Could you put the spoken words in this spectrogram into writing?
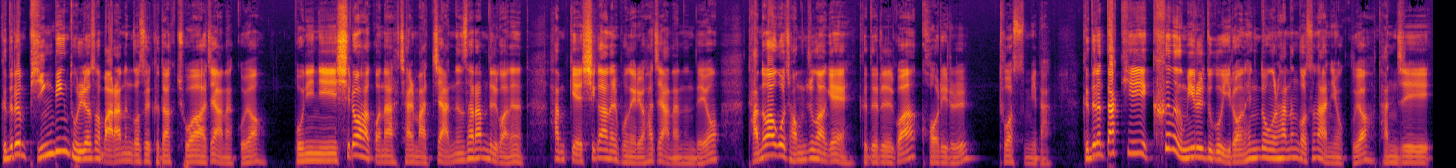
그들은 빙빙 돌려서 말하는 것을 그닥 좋아하지 않았고요. 본인이 싫어하거나 잘 맞지 않는 사람들과는 함께 시간을 보내려 하지 않았는데요. 단호하고 정중하게 그들과 거리를 두었습니다. 그들은 딱히 큰 의미를 두고 이런 행동을 하는 것은 아니었고요. 단지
